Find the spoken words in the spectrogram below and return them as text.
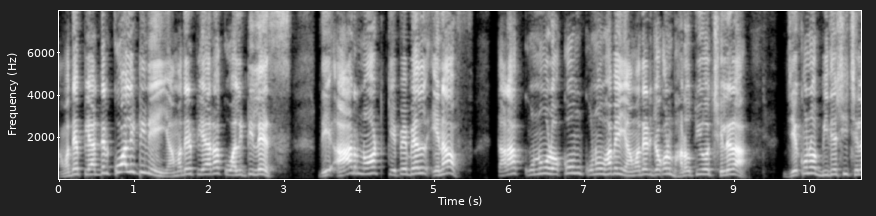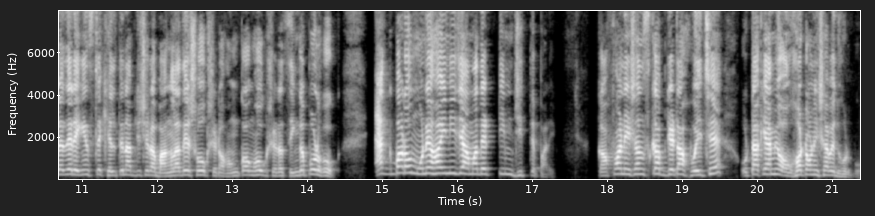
আমাদের প্লেয়ারদের কোয়ালিটি নেই। আমাদের প্লেয়াররা quality less they are not capable enough তারা কোনো রকম, কোনোভাবেই আমাদের যখন ভারতীয় ছেলেরা যে কোনো বিদেশি ছেলেদের এগেনস্টে খেলতে নামছে, সেটা বাংলাদেশ হোক, সেটা হংকং হোক, সেটা সিঙ্গাপুর হোক, একবারও মনে হয়নি যে আমাদের টিম জিততে পারে। কাফা নেশনস কাপ যেটা হয়েছে, ওটাকে আমি অঘটন হিসাবে ধরবো।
